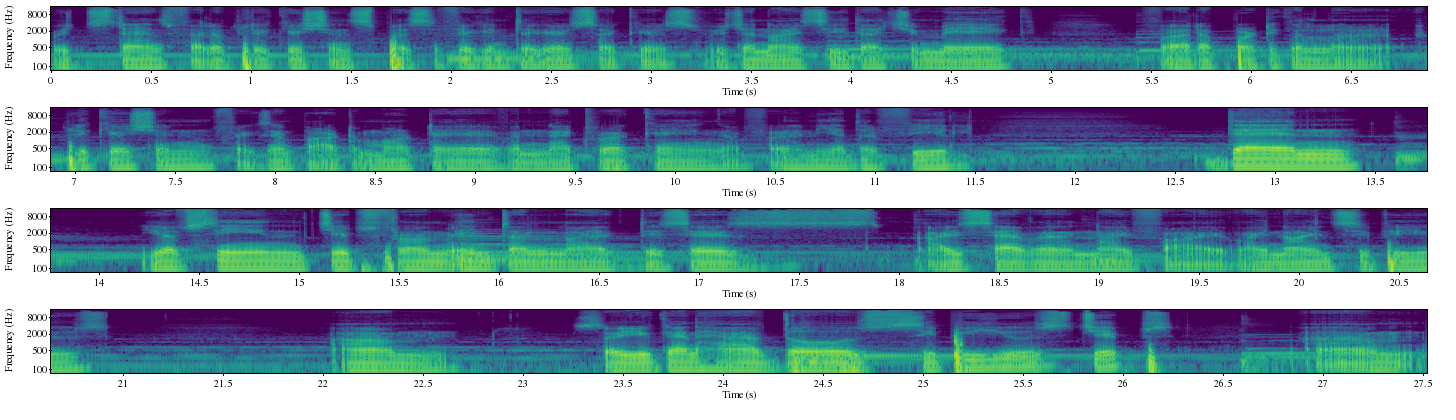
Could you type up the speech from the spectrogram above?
which stands for application specific integrated circuits which an IC that you make for a particular application for example automotive and networking or for any other field then you have seen chips from Intel like this is i7 i5 i9 CPUs um, so you can have those CPUs chips. Um,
